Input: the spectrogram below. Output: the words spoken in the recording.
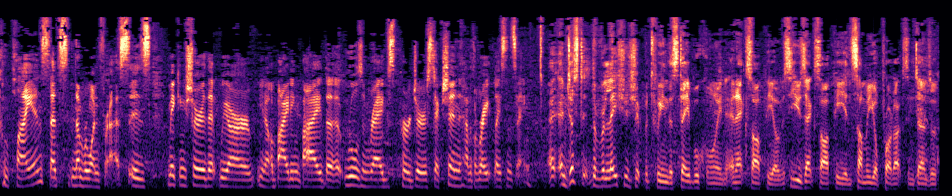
compliance, that's number one for us, is making sure that we are, you know, abiding by the rules and regs per jurisdiction, and have the right licensing. And, and just the relationship between the stablecoin and XRP. Obviously, use XRP in some of your products in terms of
